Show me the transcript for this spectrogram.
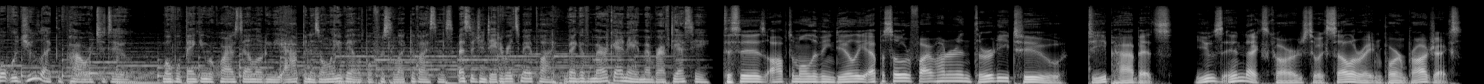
What would you like the power to do? Mobile banking requires downloading the app and is only available for select devices. Message and data rates may apply. Bank of America and a member FDIC. This is Optimal Living Daily, episode 532 Deep Habits. Use index cards to accelerate important projects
